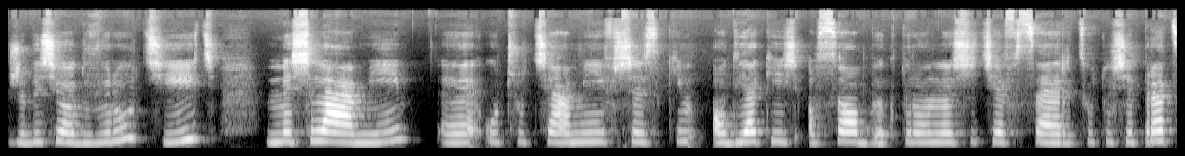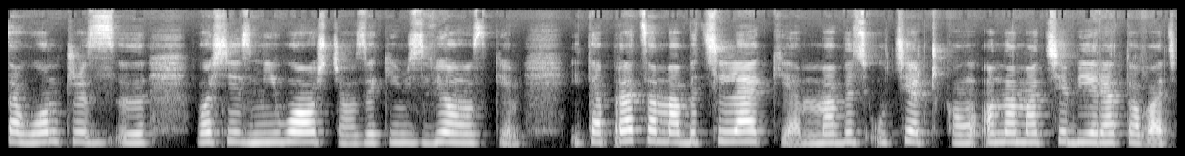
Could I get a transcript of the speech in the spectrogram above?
żeby się odwrócić myślami uczuciami, wszystkim od jakiejś osoby, którą nosicie w sercu. Tu się praca łączy z, y, właśnie z miłością, z jakimś związkiem. I ta praca ma być lekiem, ma być ucieczką, ona ma ciebie ratować.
